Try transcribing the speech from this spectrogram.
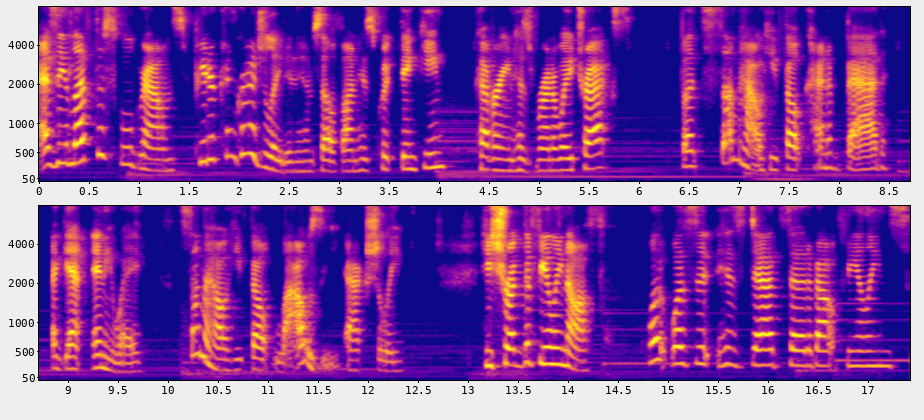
As he left the school grounds, Peter congratulated himself on his quick thinking, covering his runaway tracks. But somehow he felt kind of bad again anyway. Somehow he felt lousy, actually. He shrugged the feeling off. What was it his dad said about feelings?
